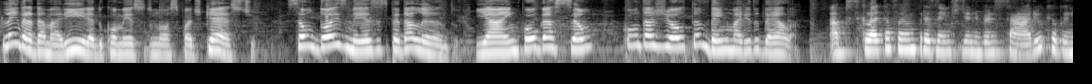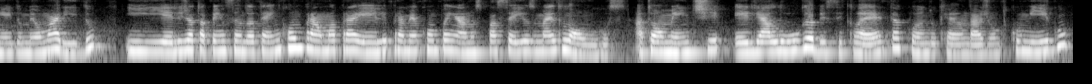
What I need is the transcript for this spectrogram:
Lembra da Marília do começo do nosso podcast? São dois meses pedalando e a empolgação contagiou também o marido dela. A bicicleta foi um presente de aniversário que eu ganhei do meu marido e ele já tá pensando até em comprar uma para ele para me acompanhar nos passeios mais longos. Atualmente ele aluga a bicicleta quando quer andar junto comigo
